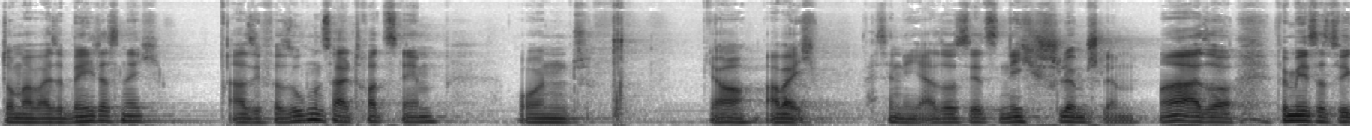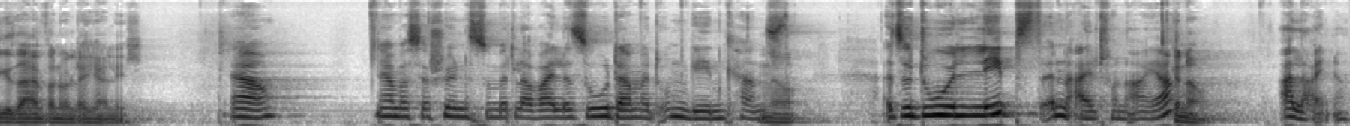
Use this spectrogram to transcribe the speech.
Dummerweise bin ich das nicht. Also sie versuchen es halt trotzdem. Und ja, aber ich weiß ja nicht, also es ist jetzt nicht schlimm, schlimm. ne? Also für mich ist das wie gesagt einfach nur lächerlich. Ja. Ja, aber es ist ja schön, dass du mittlerweile so damit umgehen kannst. Ja. Also du lebst in Altona, ja? Genau. Alleine.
